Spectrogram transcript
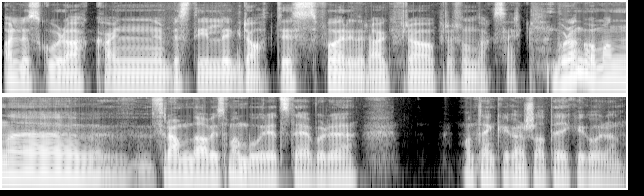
Alle skoler kan bestille gratis foredrag fra Operasjon Dagsverk. Hvordan går man eh, fram da, hvis man bor et sted hvor det, man tenker kanskje at det ikke går an?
